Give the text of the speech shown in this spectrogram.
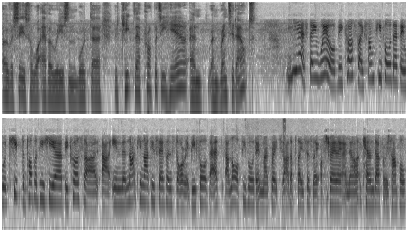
overseas for whatever reason would, uh, keep their property here and, and rent it out? Yes, they will because like some people that they will keep the property here because uh, uh, in the 1997 story. Before that a lot of people they migrate to other places like Australia and uh, Canada for example.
